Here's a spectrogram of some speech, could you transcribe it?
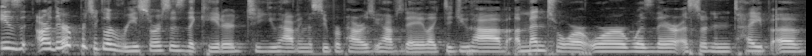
is are there particular resources that catered to you having the superpowers you have today like did you have a mentor or was there a certain type of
